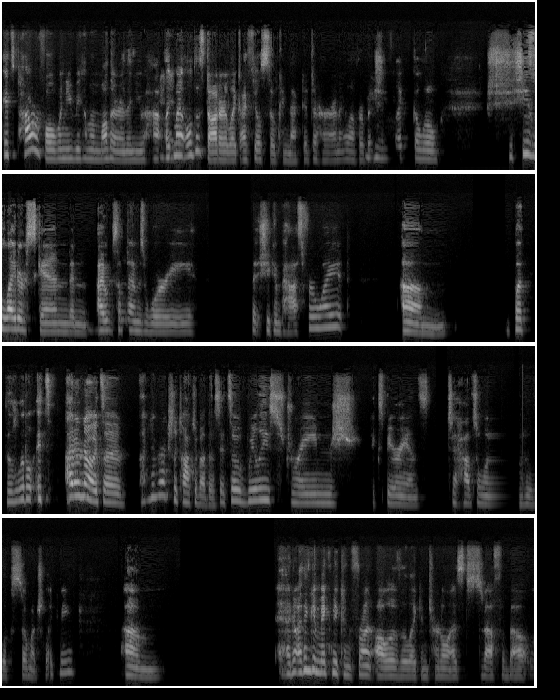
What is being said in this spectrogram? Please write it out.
it's powerful when you become a mother and then you have like my oldest daughter like I feel so connected to her and I love her but mm-hmm. she's like a little she, she's lighter skinned and I sometimes worry that she can pass for white um but the little it's i don't know it's a i've never actually talked about this it's a really strange experience to have someone who looks so much like me um I, I think it makes me confront all of the like internalized stuff about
